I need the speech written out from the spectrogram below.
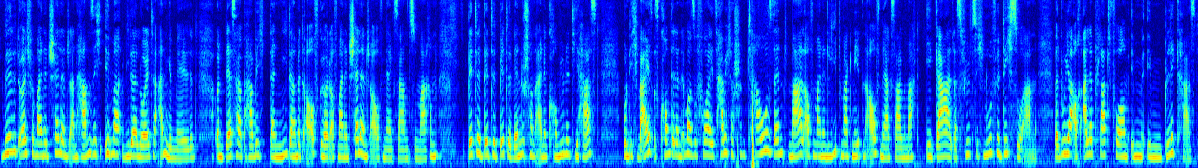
meldet euch für meine Challenge an, haben sich immer wieder Leute angemeldet. Und deshalb habe ich dann nie damit aufgehört, auf meine Challenge aufmerksam zu machen. Bitte, bitte, bitte, wenn du schon eine Community hast, und ich weiß, es kommt dir dann immer so vor, jetzt habe ich doch schon tausendmal auf meinen Lead-Magneten aufmerksam gemacht. Egal, das fühlt sich nur für dich so an, weil du ja auch alle Plattformen im, im Blick hast.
